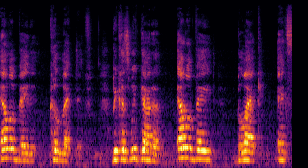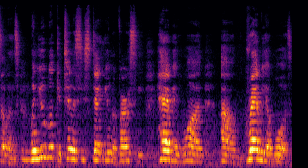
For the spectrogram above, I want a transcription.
elevated collective. Because we've got to elevate black excellence. Mhm. When you look at Tennessee State University having won um, Grammy Awards,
